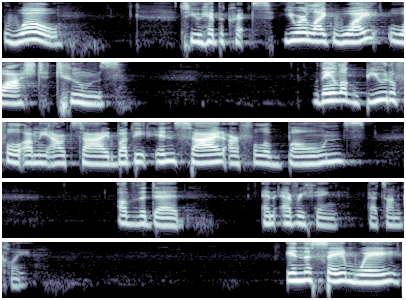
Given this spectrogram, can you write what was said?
Woe to you hypocrites! You are like whitewashed tombs. They look beautiful on the outside, but the inside are full of bones of the dead and everything that's unclean. In the same way,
